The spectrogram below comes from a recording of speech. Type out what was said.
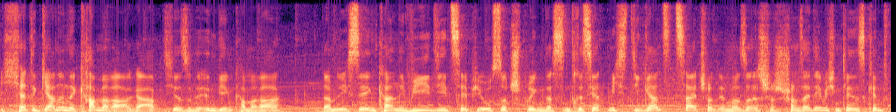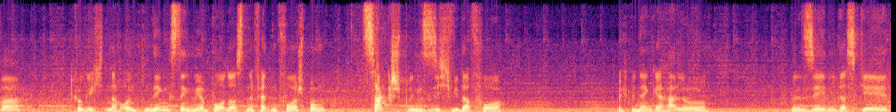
Ich hätte gerne eine Kamera gehabt, hier so eine Ingame-Kamera, damit ich sehen kann, wie die CPUs dort springen. Das interessiert mich die ganze Zeit schon immer. So, schon seitdem ich ein kleines Kind war, gucke ich nach unten links, denke mir, boah, du hast einen fetten Vorsprung. Zack, springen sie sich wieder vor. Ich denke, hallo, ich will sehen, wie das geht.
